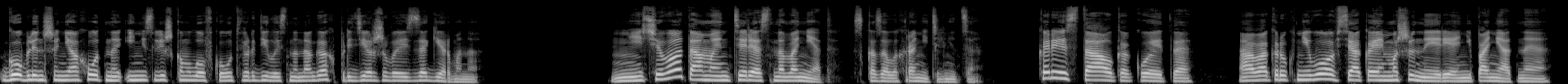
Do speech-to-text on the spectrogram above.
Гоблинша неохотно и не слишком ловко утвердилась на ногах, придерживаясь за Германа. «Ничего там интересного нет», — сказала хранительница. «Кристалл какой-то, а вокруг него всякая машинерия непонятная».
